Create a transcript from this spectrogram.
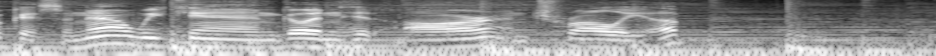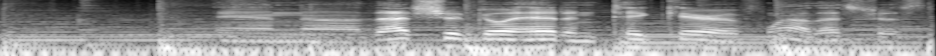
Okay, so now we can go ahead and hit R and trolley up. That should go ahead and take care of... Wow, that's just...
